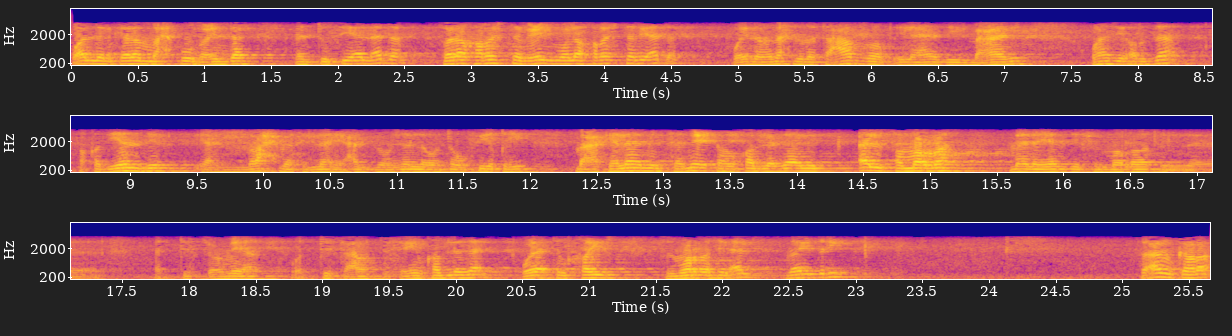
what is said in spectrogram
وأن الكلام محفوظ عندك أن تسيء الأدب. فلا خرجت بعلم ولا خرجت بأدب وإنما نحن نتعرض إلى هذه المعاني. وهذه أرزاق فقد ينزل يعني من رحمة الله عز وجل وتوفيقه مع كلام سمعته قبل ذلك ألف مرة ما لا ينزل في المرات التسعمائة والتسعة والتسعين قبل ذلك ويأتي الخير في المرة الألف ما يدريك فأنكر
